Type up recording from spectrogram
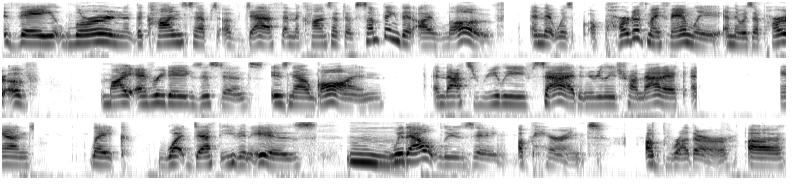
they learn the concept of death and the concept of something that I love and that was a part of my family and that was a part of my everyday existence is now gone and that's really sad and really traumatic and, and like what death even is Mm. without losing a parent, a brother, a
